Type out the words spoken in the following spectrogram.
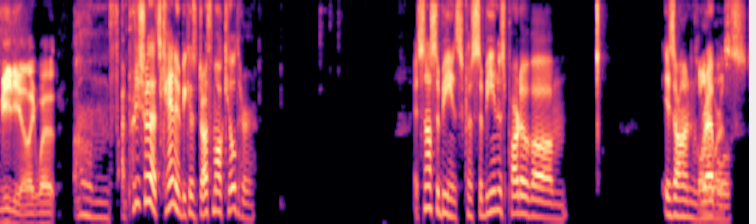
media? Like what? Um, I'm pretty sure that's canon because Darth Maul killed her. It's not Sabine's because Sabine is part of um is on Clone Rebels. Wars.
